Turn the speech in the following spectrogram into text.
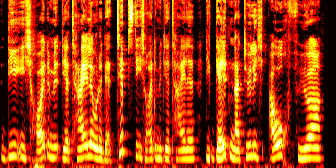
die ich heute mit dir teile oder der Tipps, die ich heute mit dir teile, die gelten natürlich auch für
